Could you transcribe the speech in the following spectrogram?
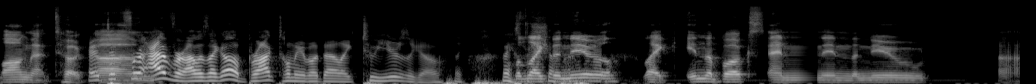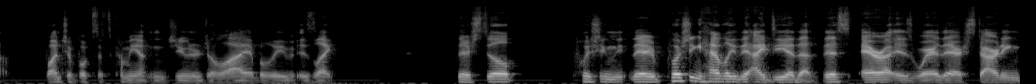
long that took. It took Um, forever. I was like, "Oh, Brock told me about that like two years ago." Like, But like the up. new, like in the books and in the new uh, bunch of books that's coming out in June or July, I believe, is like they're still pushing. They're pushing heavily the idea that this era is where they're starting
